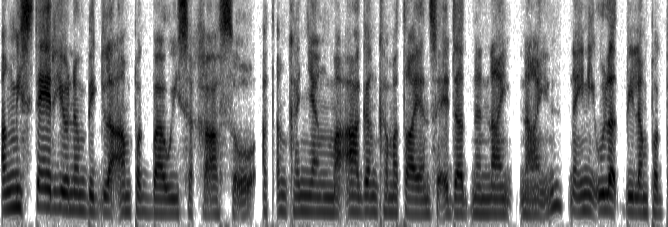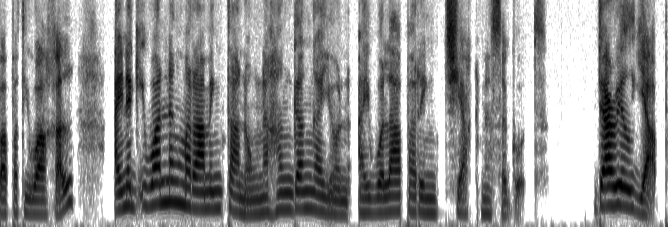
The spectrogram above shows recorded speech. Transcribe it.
Ang misteryo ng biglaang pagbawi sa kaso at ang kanyang maagang kamatayan sa edad na 99 na iniulat bilang pagpapatiwakal ay nag-iwan ng maraming tanong na hanggang ngayon ay wala pa ring tiyak na sagot. Daryl Yap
